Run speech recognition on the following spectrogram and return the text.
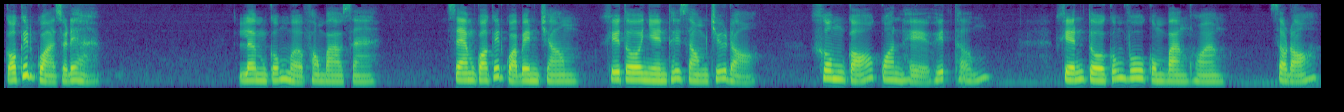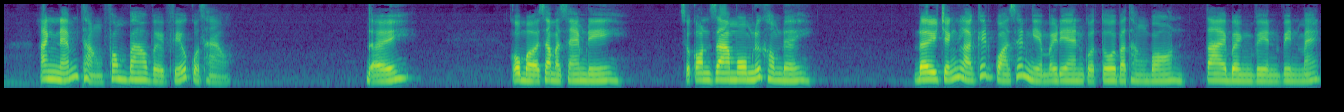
Có kết quả rồi đấy à Lâm cũng mở phong bao ra. Xem qua kết quả bên trong Khi tôi nhìn thấy dòng chữ đỏ Không có quan hệ huyết thống Khiến tôi cũng vô cùng bàng hoàng. Sau đó Anh ném thẳng phong bao về phía của Thảo. Đấy. Cô mở ra mà xem đi. Sao con ra môm nước không đây? Đây chính là kết quả xét nghiệm ADN của tôi và thằng Bon Tại bệnh viện Vinmed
